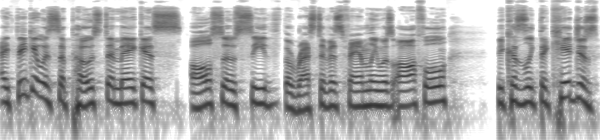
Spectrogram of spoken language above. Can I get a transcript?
I think it was supposed to make us also see that the rest of his family was awful because like the kid just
